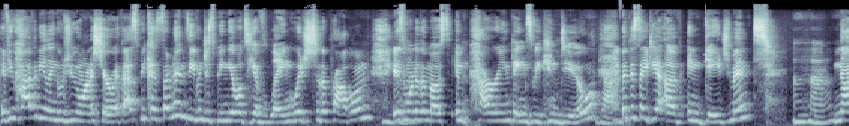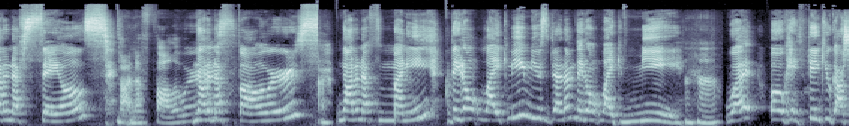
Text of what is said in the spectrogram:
If you have any language you want to share with us, because sometimes even just being able to give language to the problem is mm-hmm. one of the most empowering things we can do. Yeah. But this idea of engagement, Mm-hmm. not enough sales, Not enough followers. not enough followers, not enough money. They don't like me, Muse Denim. They don't like me. Mm-hmm. What? Okay, thank you, gosh,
